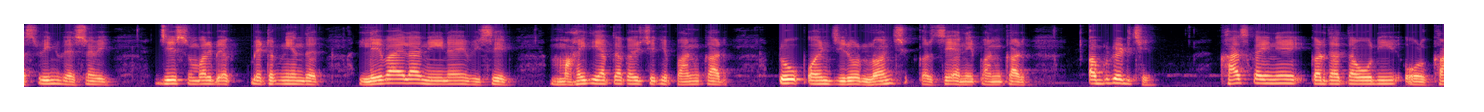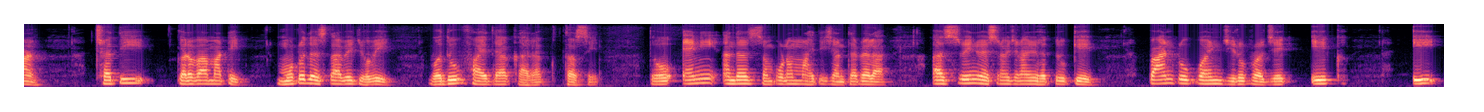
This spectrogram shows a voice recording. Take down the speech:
અશ્વિન વૈષ્ણવે જે સોમવારે બેઠકની અંદર લેવાયેલા નિર્ણય વિશે માહિતી આપતા કહ્યું છે કે PAN card two point zero launch કરશે અને પાન કાર્ડ અપગ્રેડ છે. ખાસ કરીને કરદાતાઓની ઓળખાણ છતી કરવા માટે મોટો દસ્તાવેજ હવે વધુ ફાયદાકારક થશે. તો એની અંદર સંપૂર્ણ માહિતી જાણતા પહેલાં અશ્વિન વૈષ્ણવે જણાવ્યું હતું કે PAN two point zero project એક ઈ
